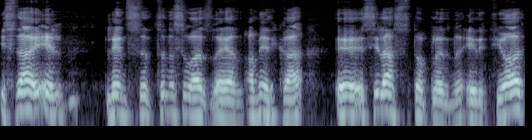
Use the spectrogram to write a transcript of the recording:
İsrail'in sırtını sıvazlayan Amerika e, silah stoklarını eritiyor.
